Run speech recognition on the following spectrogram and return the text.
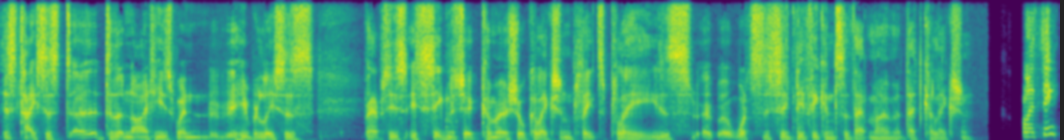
This takes us uh, to the 90s when he releases perhaps his, his signature commercial collection, Pleats Please. Uh, what's the significance of that moment, that collection? Well, I think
